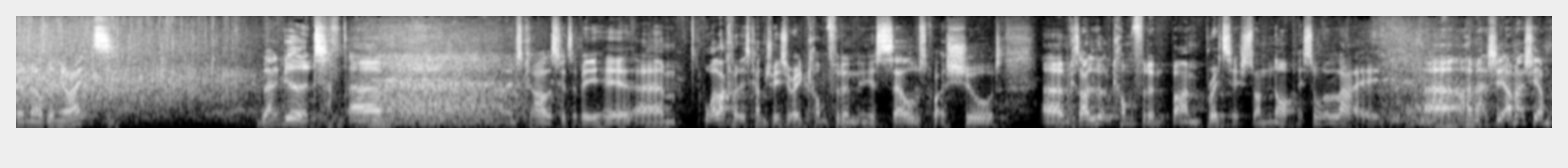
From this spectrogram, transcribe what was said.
doing, Melbourne? You all right? That good. Um, my name's Carl. It's good to be here. Um, what I like about this country is you're very confident in yourselves, quite assured. Um, because I look confident, but I'm British, so I'm not. It's all a lie. Uh, I'm actually, I'm actually, I'm,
